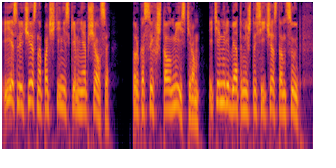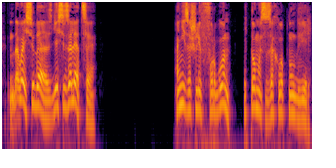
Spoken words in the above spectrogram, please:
и, если честно, почти ни с кем не общался только с их шталмейстером и теми ребятами, что сейчас танцуют. Давай сюда, здесь изоляция». Они зашли в фургон, и Томас захлопнул дверь.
